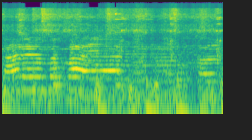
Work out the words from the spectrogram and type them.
ਕਰਮ ਪਾਇਆ ਕਲ ਨਾਮ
